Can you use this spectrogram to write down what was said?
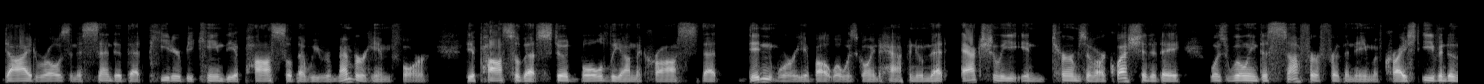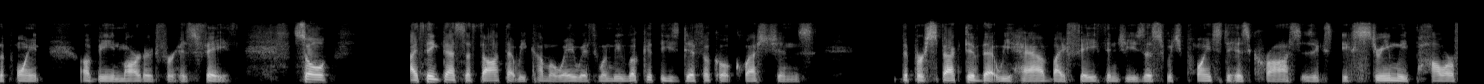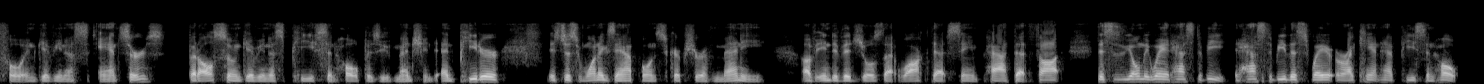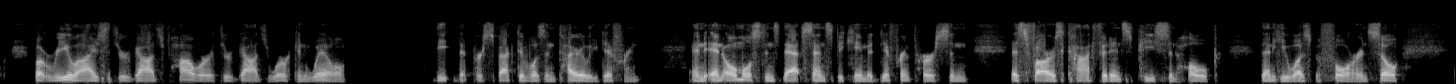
died, rose, and ascended that Peter became the apostle that we remember him for, the apostle that stood boldly on the cross, that didn't worry about what was going to happen to him, that actually, in terms of our question today, was willing to suffer for the name of Christ, even to the point of being martyred for his faith. So I think that's the thought that we come away with when we look at these difficult questions the perspective that we have by faith in Jesus, which points to his cross, is ex- extremely powerful in giving us answers, but also in giving us peace and hope, as you've mentioned. And Peter is just one example in scripture of many of individuals that walked that same path that thought this is the only way it has to be. It has to be this way, or I can't have peace and hope, but realized through God's power, through God's work and will, the, the perspective was entirely different and and almost in that sense became a different person as far as confidence peace and hope than he was before. And so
